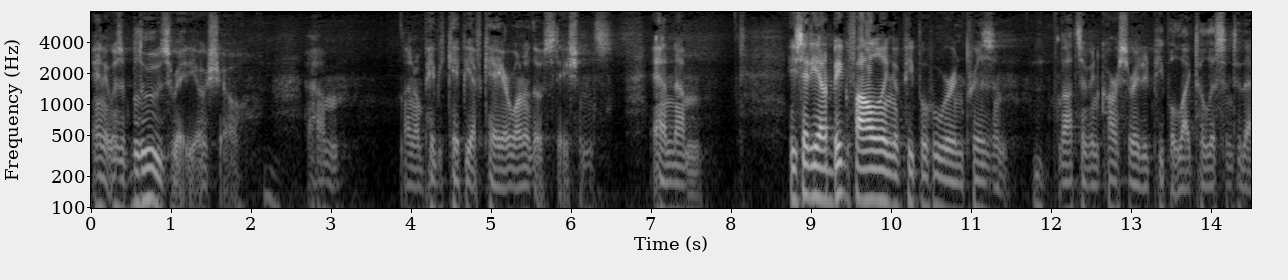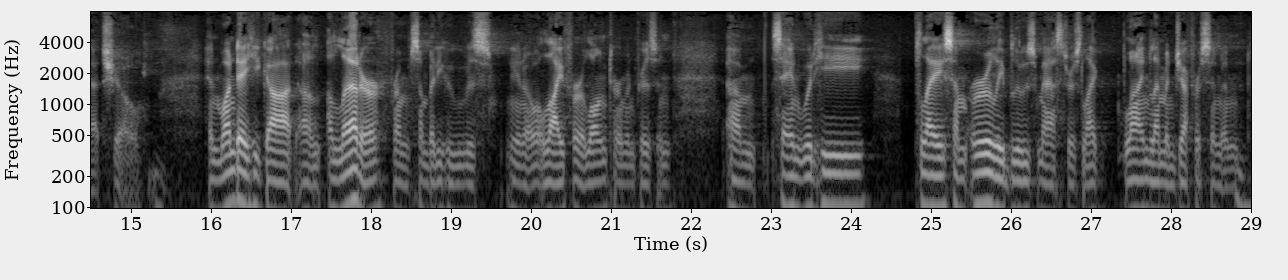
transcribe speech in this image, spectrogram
and it was a blues radio show. Um, I don't know, maybe KPFK or one of those stations. And um, he said he had a big following of people who were in prison. Mm. Lots of incarcerated people like to listen to that show. Mm. And one day he got a, a, letter from somebody who was, you know, a life or a long term in prison, um, saying, would he play some early blues masters like Blind Lemon Jefferson and mm.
